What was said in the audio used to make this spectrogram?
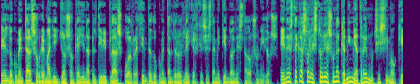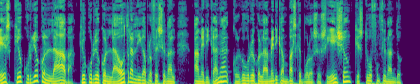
el documental sobre Magic Johnson que hay en Apple TV Plus o el reciente documental de los Lakers que se está emitiendo en Estados Unidos. En este caso la historia es una que a mí me atrae muchísimo, que es qué ocurrió con la ABA, qué ocurrió con la otra liga profesional americana, qué ocurrió con la American Basketball Association, que estuvo funcionando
